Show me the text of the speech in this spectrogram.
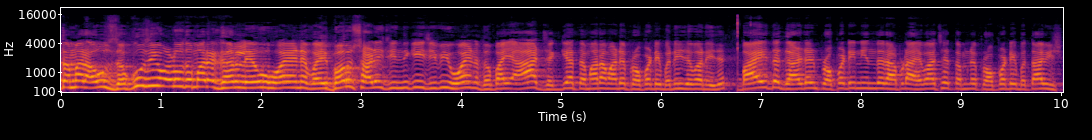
તમારે આવું જકુઝી વાળું તમારે ઘર લેવું હોય અને વૈભવશાળી જિંદગી જીવી હોય ને, તો ભાઈ આ જગ્યા તમારા માટે પ્રોપર્ટી બની જવાની છે. બાય ધ ગાર્ડન પ્રોપર્ટીની અંદર આપણે આવ્યા છે, તમને પ્રોપર્ટી બતાવીશ.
